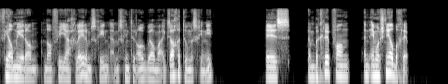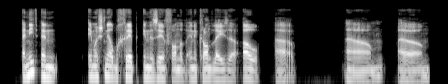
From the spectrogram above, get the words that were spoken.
veel meer dan, dan vier jaar geleden misschien, en misschien toen ook wel, maar ik zag het toen misschien niet, is een begrip van een emotioneel begrip. En niet een emotioneel begrip in de zin van dat we in een krant lezen, oh, uh, um, um,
